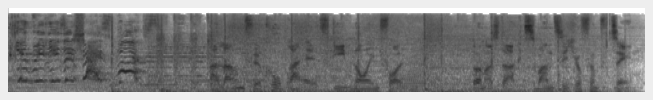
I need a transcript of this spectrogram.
Gib mir diese Scheißbox! Alarm für Cobra 11, die neuen Folgen. Donnerstag, 20.15 Uhr.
